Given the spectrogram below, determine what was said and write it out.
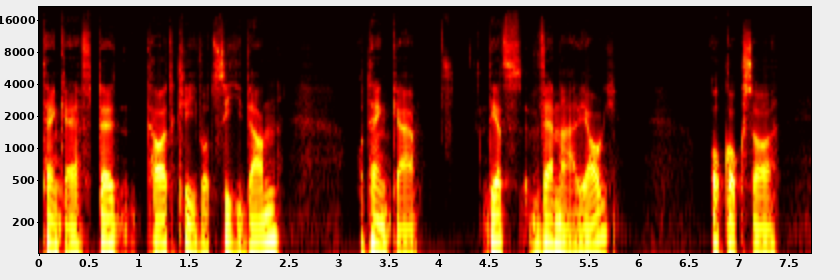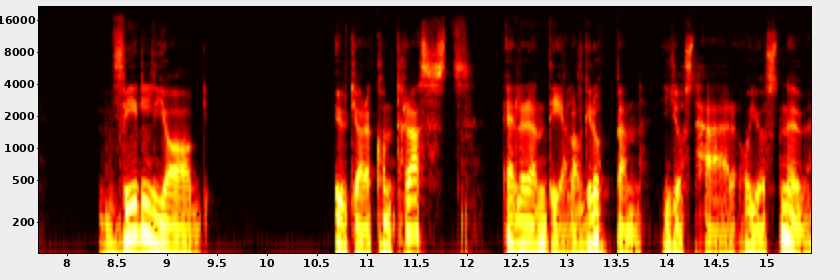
tänka efter, ta ett kliv åt sidan och tänka dels vem är jag? Och också vill jag utgöra kontrast eller en del av gruppen just här och just nu?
